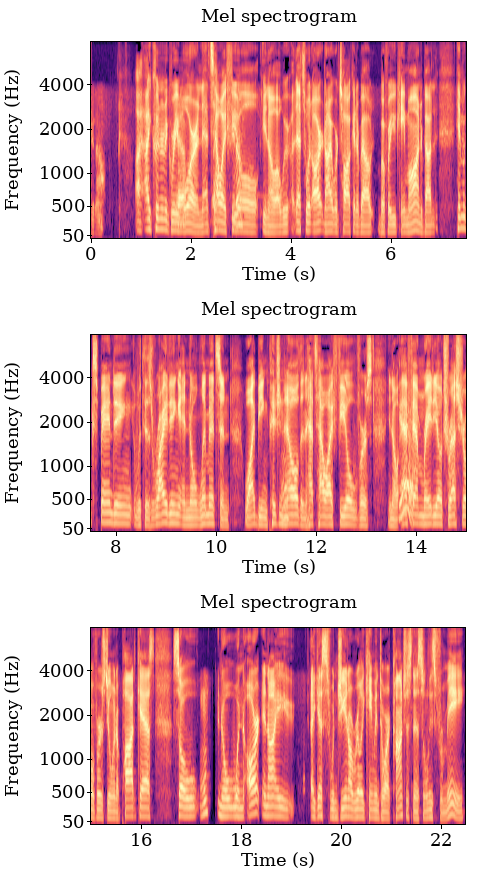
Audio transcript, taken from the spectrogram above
You know. I, I couldn't agree Yeah. more, and that's uh, how I feel. You know, we that's what Art and I were talking about before you came on about him expanding with his writing and no limits, and why being pigeonholed, and that's how I feel versus you know Yeah. FM radio, terrestrial versus doing a podcast. So mm-hmm. you know, when Art and I, I guess when GNR really came into our consciousness, at least for me,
